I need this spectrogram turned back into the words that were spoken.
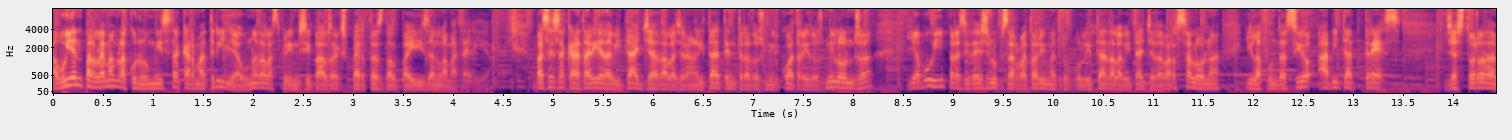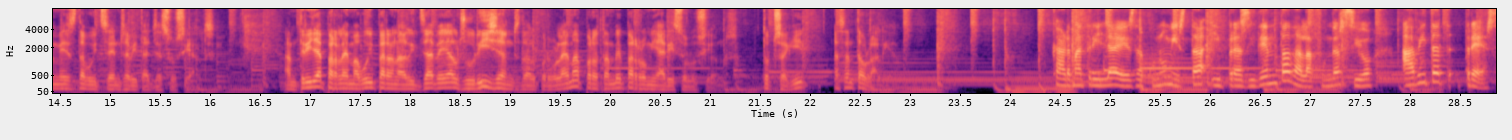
Avui en parlem amb l'economista Carme Trilla, una de les principals expertes del país en la matèria. Va ser secretària d'Habitatge de la Generalitat entre 2004 i 2011 i avui presideix l'Observatori Metropolità de l'Habitatge de Barcelona i la Fundació Habitat 3, gestora de més de 800 habitatges socials. Amb Trilla parlem avui per analitzar bé els orígens del problema, però també per rumiar-hi solucions. Tot seguit, a Santa Eulàlia. Carme Trilla és economista i presidenta de la Fundació Habitat 3.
